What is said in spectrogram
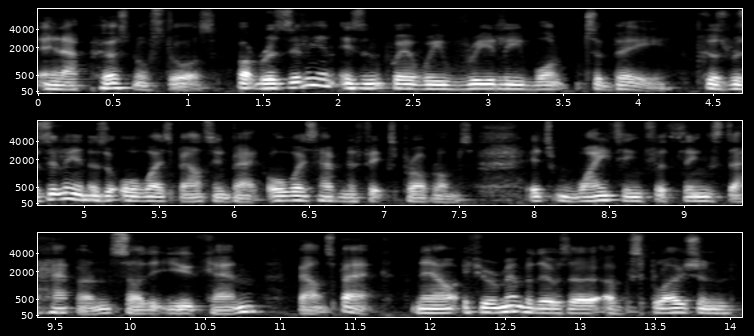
in our personal stores. But resilient isn't where we really want to be. Because resilient is always bouncing back always having to fix problems. It's waiting for things to happen so that you can bounce back now if you remember there was an explosion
